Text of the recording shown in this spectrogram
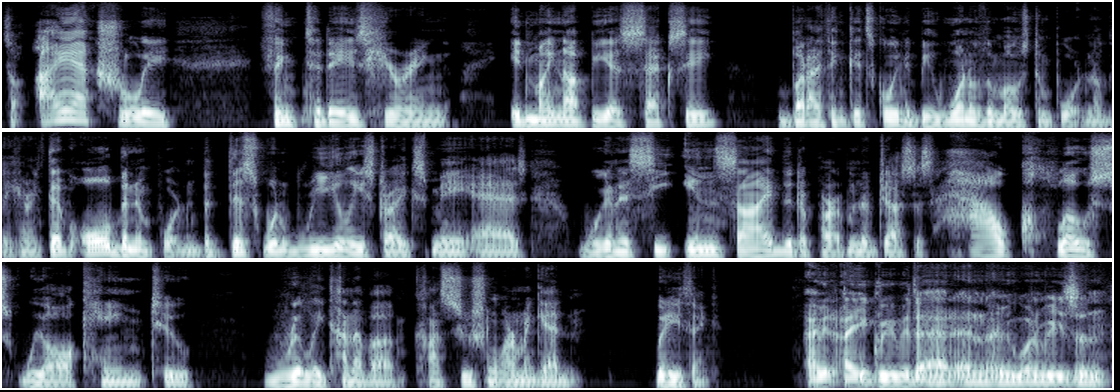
So I actually think today's hearing it might not be as sexy but I think it's going to be one of the most important of the hearings. They've all been important, but this one really strikes me as we're going to see inside the Department of Justice how close we all came to really kind of a constitutional Armageddon. What do you think? I mean, I agree with that. And I mean, one reason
